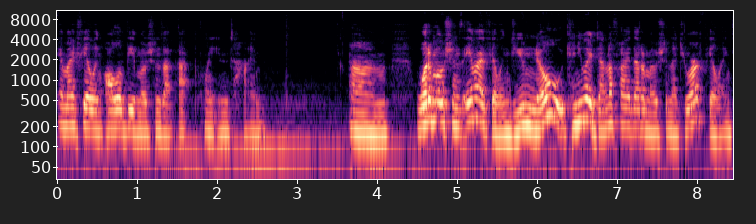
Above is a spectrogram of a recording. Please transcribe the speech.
Am I feeling all of the emotions at that point in time? Um, what emotions am I feeling? Do you know? Can you identify that emotion that you are feeling?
